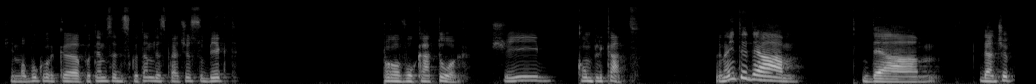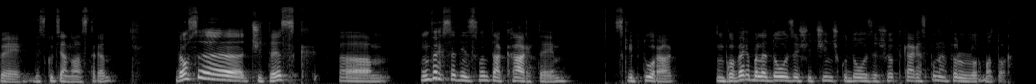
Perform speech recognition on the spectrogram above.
și mă bucur că putem să discutăm despre acest subiect provocator și complicat. Înainte de a, de a, de a începe discuția noastră, vreau să citesc uh, un verset din Sfânta Carte, Scriptura, în Proverbele 25 cu 28, care spune în felul următor.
